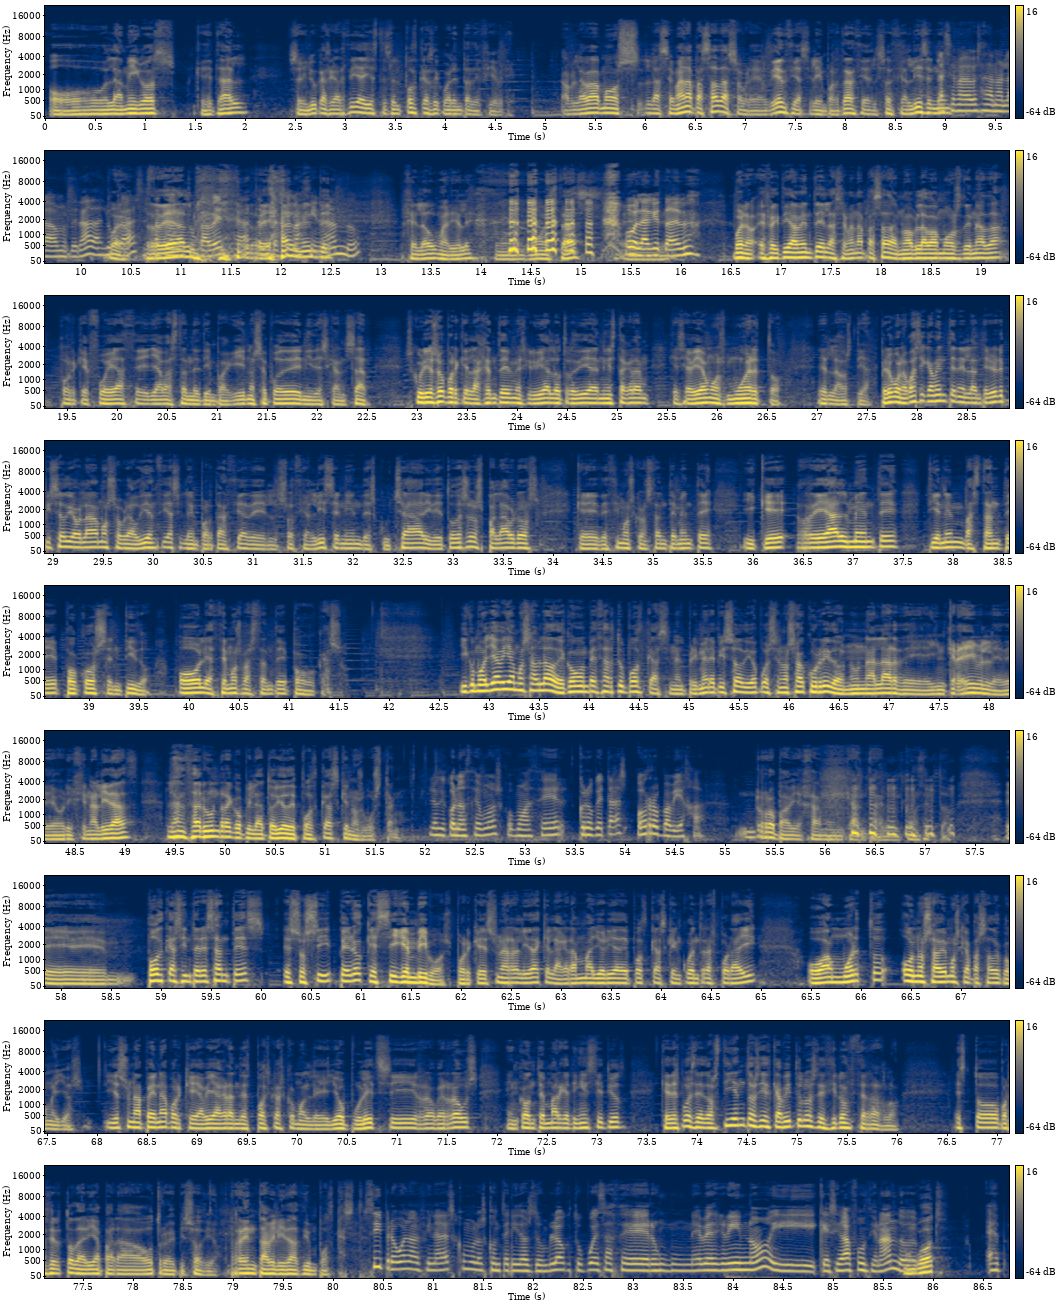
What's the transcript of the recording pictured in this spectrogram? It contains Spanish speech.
Hola amigos, ¿qué tal? Soy Lucas García y este es el podcast de 40 de Fiebre. Hablábamos la semana pasada sobre audiencias y la importancia del social listening. La semana pasada no hablábamos de nada, Bueno, Lucas. Está real- todo en tu cabeza, te lo estás realmente- imaginando. Hello, Mariele, ¿cómo, cómo estás? Hola, Eh, ¿qué tal? Bueno, efectivamente, la semana pasada no hablábamos de nada porque fue hace ya bastante tiempo. Aquí no se puede ni descansar. Es curioso porque la gente me escribía el otro día en Instagram que si habíamos muerto. Es la hostia. Pero bueno, básicamente en el anterior episodio hablábamos sobre audiencias y la importancia del social listening, de escuchar y de todos esos palabras que decimos constantemente y que realmente tienen bastante poco sentido o le hacemos bastante poco caso. Y como ya habíamos hablado de cómo empezar tu podcast en el primer episodio, pues se nos ha ocurrido en un alarde increíble de originalidad lanzar un recopilatorio de podcasts que nos gustan. Lo que conocemos como hacer croquetas o ropa vieja. Ropa vieja, me encanta el concepto. Eh, podcasts interesantes, eso sí, pero que siguen vivos, porque es una realidad que la gran mayoría de podcasts que encuentras por ahí o han muerto o no sabemos qué ha pasado con ellos. Y es una pena porque había grandes podcasts como el de Joe Pulizzi, Robert Rose en Content Marketing Institute, que después de 210 capítulos decidieron cerrarlo. Esto, por cierto, daría para otro episodio. Rentabilidad de un podcast. Sí, pero bueno, al final es como los contenidos de un blog. Tú puedes hacer un evergreen, ¿no? Y que siga funcionando. ¿Un what?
